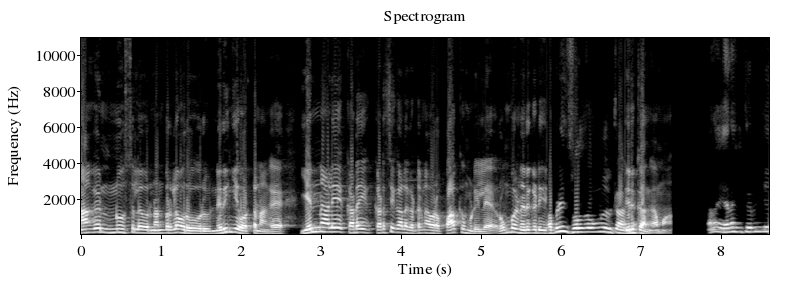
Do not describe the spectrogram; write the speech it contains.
நாங்க இன்னும் சில ஒரு நண்பர்களும் ஒரு ஒரு நெருங்கிய ஒட்டனாங்க என்னாலே கடை கடைசி காலகட்டங்கள் அவரை பார்க்க முடியல. ரொம்ப நெருக்கடி அப்படின்னு சொல்றவங்களும் இருக்காங்க. இருக்காங்க ஆமா. ஆனால் எனக்கு தெரிஞ்சு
